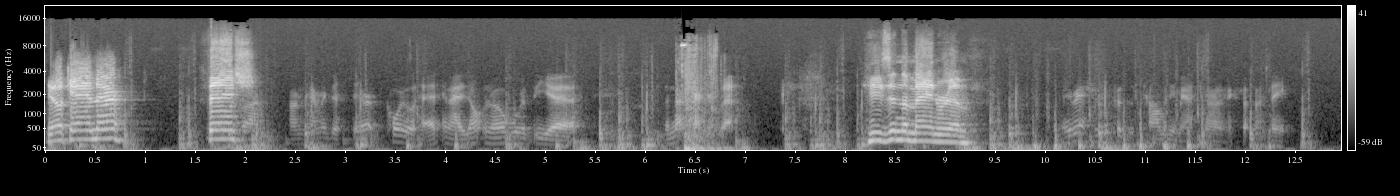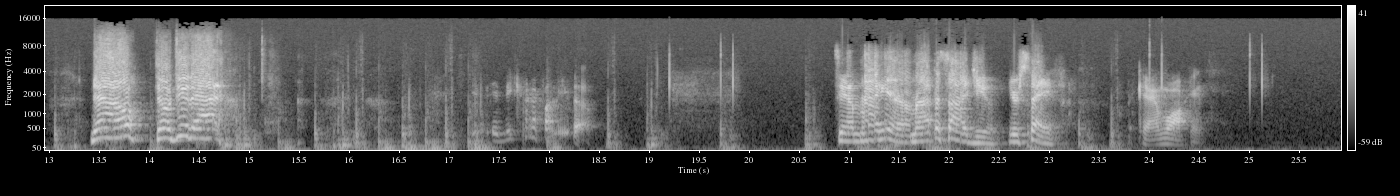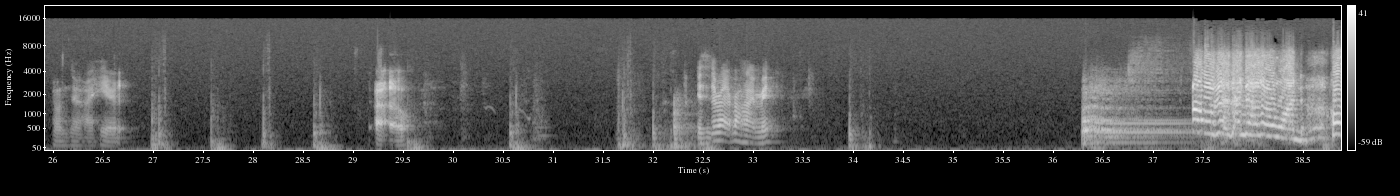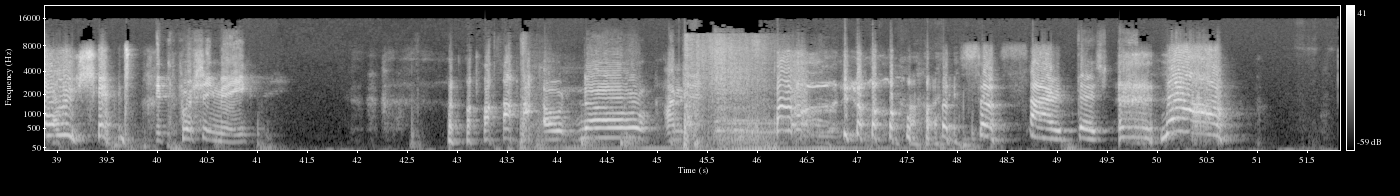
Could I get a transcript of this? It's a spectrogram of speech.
You okay in there? Fish? I'm, I'm having to stare at Coil Head, and I don't know where the uh, the Nutcracker's at. He's in the main room. Maybe I should put this comedy mask on and accept my fate. No! Don't do that! It'd, it'd be kind of funny though. See, I'm right here. I'm right beside you. You're safe. Okay, I'm walking. Oh no, I hear it. Uh oh. Is it right behind me? Oh, there's another one! Holy shit! It's pushing me. Oh no! I'm oh, no! I'm so sorry, fish. No!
